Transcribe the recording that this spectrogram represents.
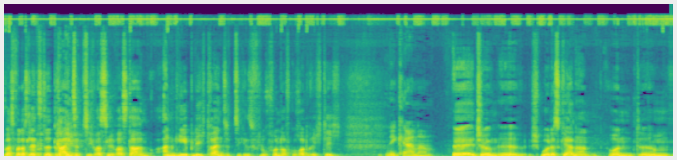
was war das letzte? 73 war Silverstar angeblich, 73 ist Fluch von Novgorod richtig. Nee, Kernern. Äh, Entschuldigung, äh, Spur des Kernern und ähm,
